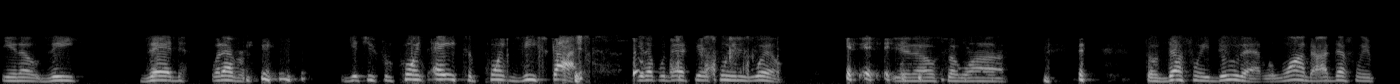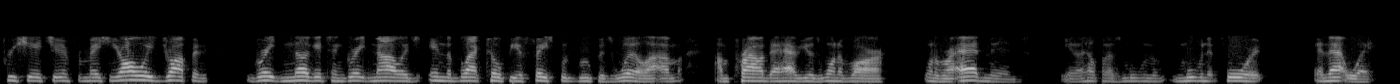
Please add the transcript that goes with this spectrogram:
you know, Z, Z, whatever. get you from point A to point Z Scott. Get up with that SEO Queen as well. You know, so uh so definitely do that. Lawanda, I definitely appreciate your information. You're always dropping great nuggets and great knowledge in the Blacktopia Facebook group as well. I'm I'm proud to have you as one of our one of our admins, you know, helping us moving moving it forward in that way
